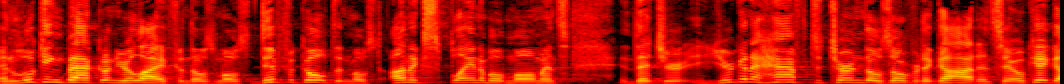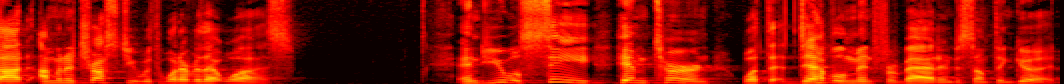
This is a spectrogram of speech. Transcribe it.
And looking back on your life in those most difficult and most unexplainable moments, that you're, you're going to have to turn those over to God and say, okay, God, I'm going to trust you with whatever that was. And you will see Him turn what the devil meant for bad into something good.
